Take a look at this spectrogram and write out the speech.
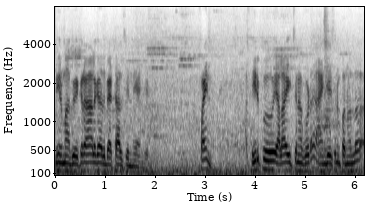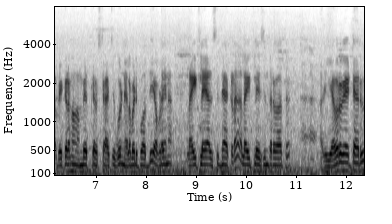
మీరు మాకు విగ్రహాలు కాదు పెట్టాల్సిందే అని చెప్పి. ఫైన్. ఆ తీర్పు ఎలా ఇచ్చినా కూడా ఆయన చేసిన పనుల్లో విగ్రహం అంబేద్కర్ స్టాచ్యూ కూడా నిలబడిపోద్ది. ఎవడైనా లైట్లు వేయాల్సిందే అక్కడ. లైట్లు వేసిన తర్వాత అది ఎవరు పెట్టారు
